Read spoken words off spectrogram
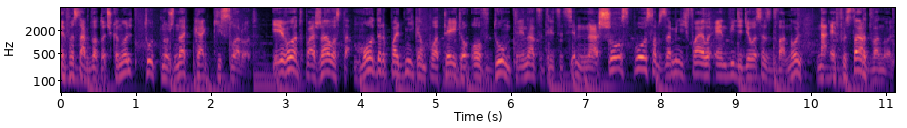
FSR 2.0 тут нужна как кислород. И вот, пожалуйста, модер под ником Potato of Doom 1337 нашел способ заменить файлы NVIDIA DLSS 2.0 на FSR 2.0.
